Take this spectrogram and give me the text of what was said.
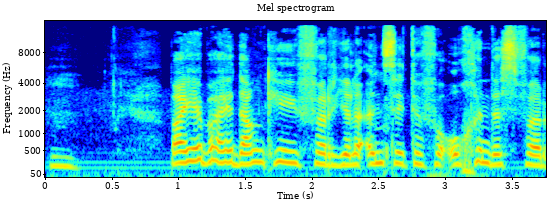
Hmm. Baie baie dankie vir julle insette vir oggend. Dis vir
